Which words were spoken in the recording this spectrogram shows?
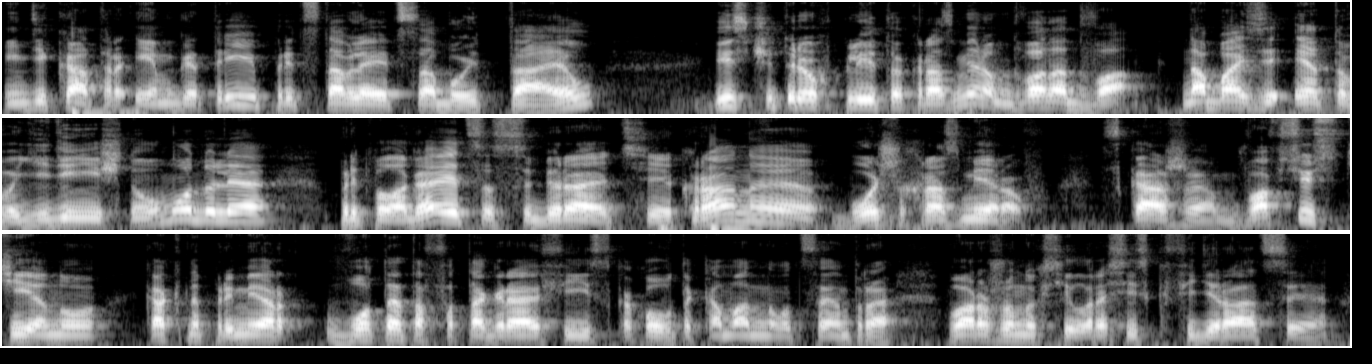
Индикатор MG3 представляет собой тайл из четырех плиток размером 2 на 2. На базе этого единичного модуля предполагается собирать экраны больших размеров. Скажем, во всю стену, как, например, вот эта фотография из какого-то командного центра Вооруженных сил Российской Федерации –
